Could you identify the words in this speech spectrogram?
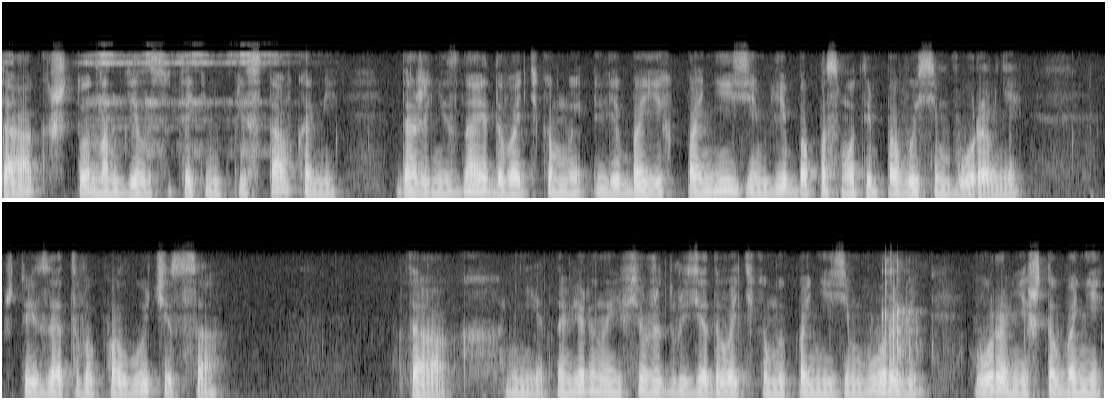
так. Что нам делать с вот этими приставками? Даже не знаю. Давайте-ка мы либо их понизим, либо посмотрим повысим в уровне. Что из этого получится. Так, нет, наверное, и все же, друзья, давайте-ка мы понизим в уровень, в уровне, чтобы они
